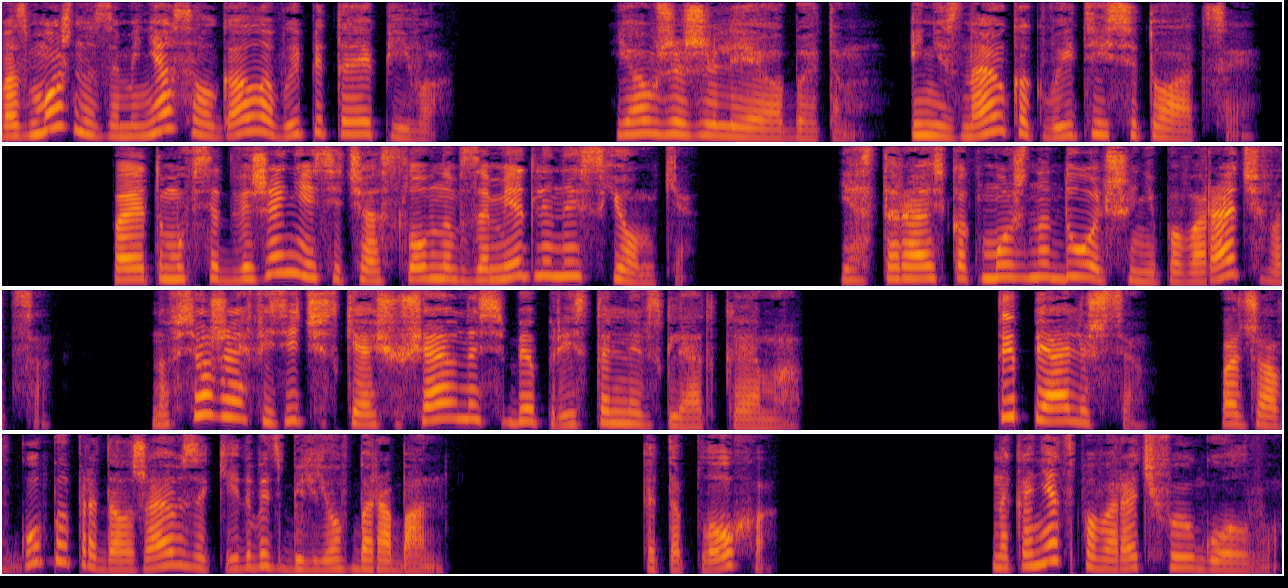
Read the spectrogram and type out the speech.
Возможно, за меня солгало выпитое пиво. Я уже жалею об этом и не знаю, как выйти из ситуации. Поэтому все движения сейчас словно в замедленной съемке. Я стараюсь как можно дольше не поворачиваться, но все же я физически ощущаю на себе пристальный взгляд Кэма. «Ты пялишься», — поджав губы, продолжаю закидывать белье в барабан. «Это плохо?» Наконец поворачиваю голову.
